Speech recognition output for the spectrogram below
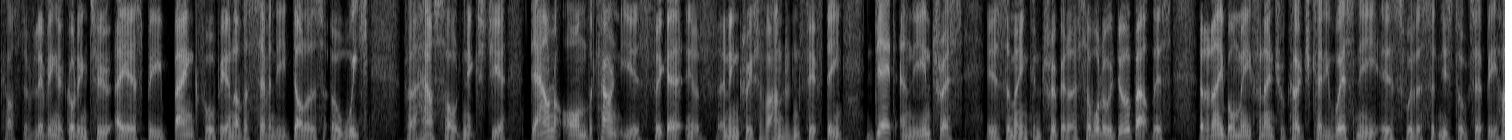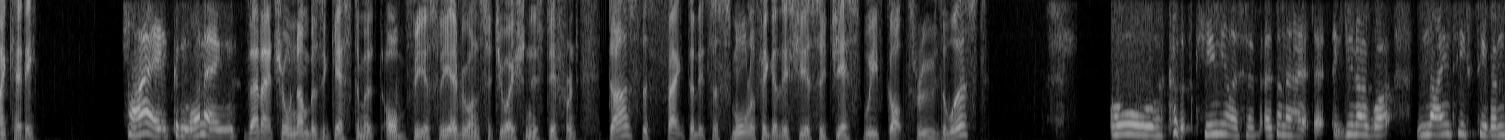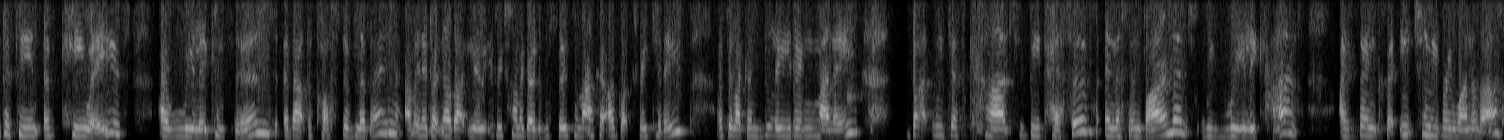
Cost of living, according to ASB Bank, will be another $70 a week per household next year, down on the current year's figure of an increase of 115. Debt and the interest is the main contributor. So, what do we do about this? At Enable Me, financial coach Katie Wesney is with us at News Talk ZB. Hi, Katie. Hi, good morning. That actual number's a guesstimate. Obviously, everyone's situation is different. Does the fact that it's a smaller figure this year suggest we've got through the worst? Oh, because it's cumulative, isn't it? You know what? 97% of Kiwis are really concerned about the cost of living. I mean, I don't know about you. Every time I go to the supermarket, I've got three kiddies. I feel like I'm bleeding money but we just can't be passive in this environment. We really can't. I think that each and every one of us,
